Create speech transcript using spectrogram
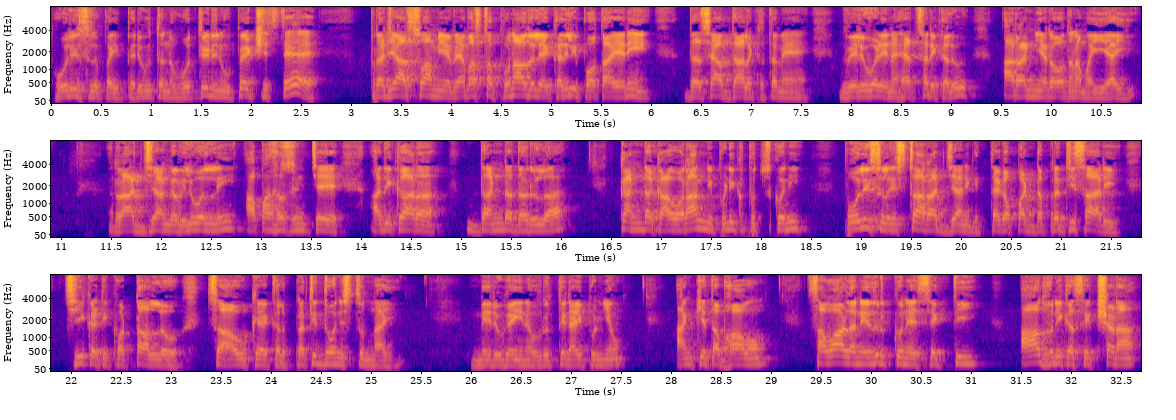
పోలీసులపై పెరుగుతున్న ఒత్తిడిని ఉపేక్షిస్తే ప్రజాస్వామ్య వ్యవస్థ పునాదులే కదిలిపోతాయని దశాబ్దాల క్రితమే వెలువడిన హెచ్చరికలు అరణ్యరోధనమయ్యాయి రాజ్యాంగ విలువల్ని అపహసించే అధికార దండధరుల కండ కావరాన్ని పుణికిపుచ్చుకొని పోలీసుల ఇష్టారాజ్యానికి తెగపడ్డ ప్రతిసారి చీకటి కొట్టాల్లో చావు కేకలు ప్రతిధ్వనిస్తున్నాయి. మెరుగైన వృత్తి నైపుణ్యం అంకిత భావం సవాళ్ళను ఎదుర్కొనే శక్తి ఆధునిక శిక్షణ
